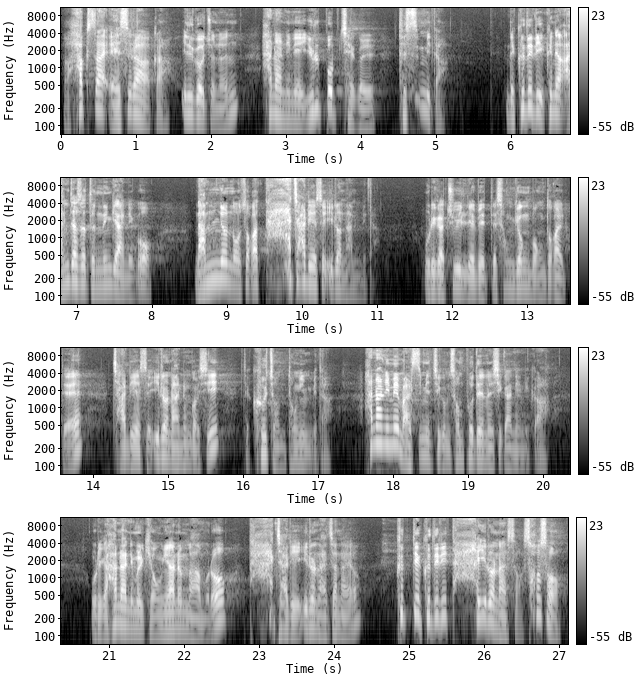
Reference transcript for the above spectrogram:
학사 에스라가 읽어주는 하나님의 율법책을 듣습니다. 근데 그들이 그냥 앉아서 듣는 게 아니고 남녀노소가 다 자리에서 일어납니다. 우리가 주일 예배 때 성경 봉독할 때 자리에서 일어나는 것이 그 전통입니다. 하나님의 말씀이 지금 선포되는 시간이니까 우리가 하나님을 경외하는 마음으로 다 자리에 일어나잖아요. 그때 그들이 다 일어나서 서서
